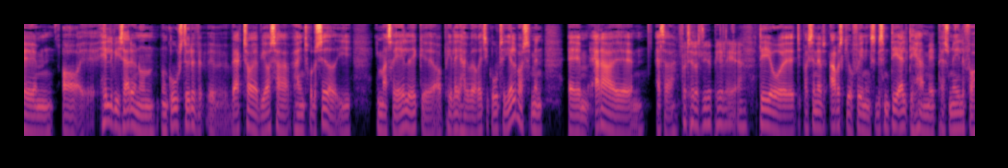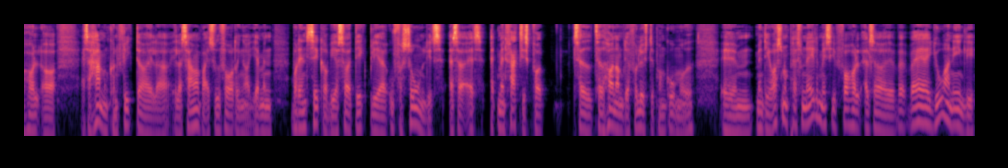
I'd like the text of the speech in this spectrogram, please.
Øhm, og øh, heldigvis er der jo nogle, nogle gode støtteværktøjer, vi også har, har introduceret i, i materialet, ikke? og PLA har jo været rigtig gode til at hjælpe os, men øhm, er der... Øh, altså, Fortæl os lige, hvad PLA er. Det er jo øh, de praktiserende arbejdsgiverforening, så ligesom det er alt det her med personaleforhold, og altså har man konflikter eller, eller samarbejdsudfordringer, jamen hvordan sikrer vi os så, at det ikke bliver uforsonligt? Altså at, at man faktisk får taget, taget hånd om det og få løst det på en god måde. Øhm, men det er også nogle personalemæssige forhold, altså hvad, hvad er jorden egentlig?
